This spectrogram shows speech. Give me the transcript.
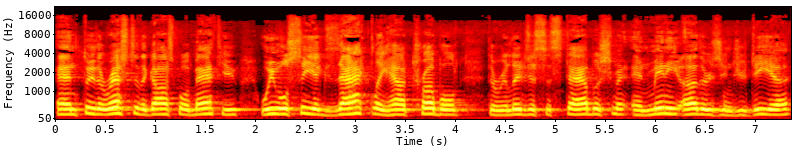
And through the rest of the Gospel of Matthew, we will see exactly how troubled the religious establishment and many others in Judea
